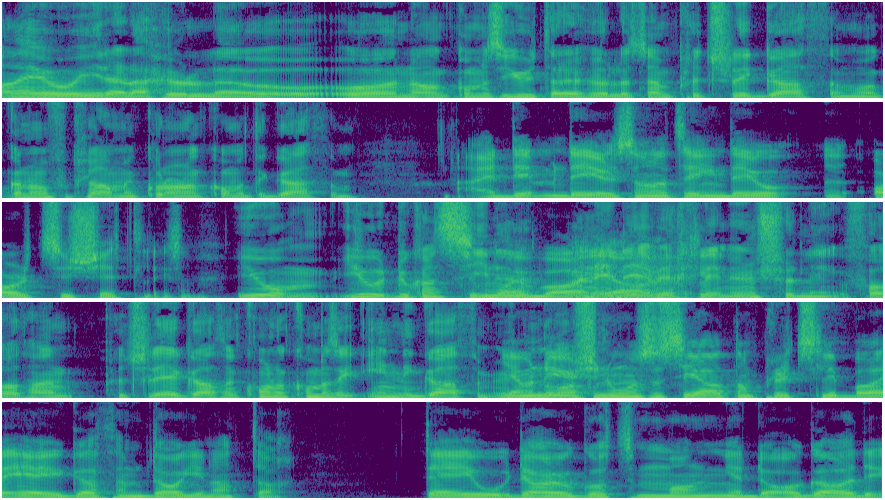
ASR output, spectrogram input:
Han er jo i det der hullet, og, og når han kommer seg ut av det hullet, så er han plutselig Gotham. Og kan noen forklare meg hvordan han kommer til Gotham? Nei, det, men det er jo sånne ting. Det er jo uh, artsy shit, liksom. Jo, jo du kan si Du det, bare- men er det ja. virkelig en unnskyldning for at han plutselig er Gotham? Hvordan kommer han seg inn i Gotham Ja, men Det er jo ikke noen som sier at han plutselig bare er i Gotham dagen etter. Det, jo, det har jo gått mange dager. Det,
